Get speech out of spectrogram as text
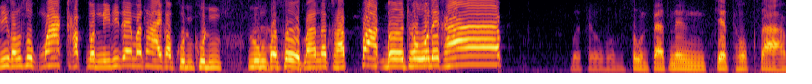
มีความสุขมากครับ วันนี้ที่ได้มาถ่ายขอบคุณคุณลุงประเสริฐมากนะครับ ฝากเบอร์โทรเลยครับ เบอร์โทรผม 0 8 1 7 6 3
